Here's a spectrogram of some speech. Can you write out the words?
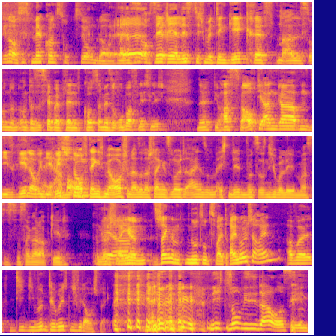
Genau, es ist mehr Konstruktion, glaube ich. Weil das ist auch sehr realistisch mit den G-Kräften alles und und und. Das ist ja bei Planet Coaster mehr so oberflächlich. Ne? Du hast zwar auch die Angaben, die gehen auch in die Ja, Richtung. aber oft denke ich mir auch schon, also da steigen jetzt Leute ein, so im echten Leben würdest du das nicht überleben, was das, das da gerade abgeht. Und da Ja. steigen, dann, steigen dann nur so zwei, drei Leute ein, aber die, die würden theoretisch nicht wieder aussteigen. Nicht so, wie sie da aussehen.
